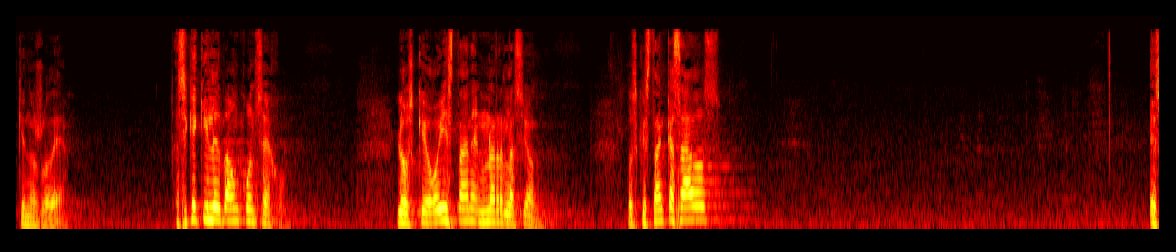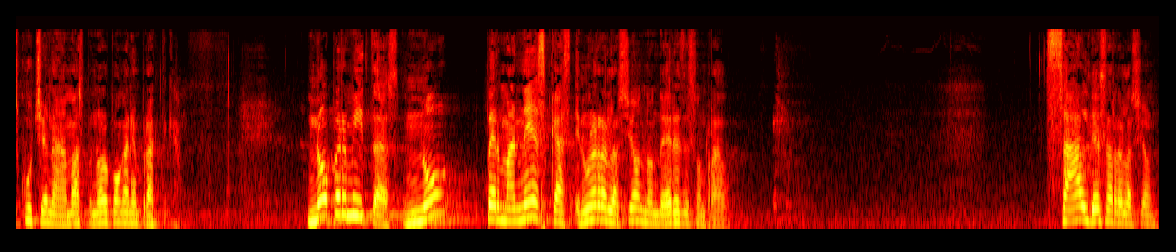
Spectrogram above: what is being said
que nos rodea. Así que aquí les va un consejo. Los que hoy están en una relación, los que están casados, escuchen nada más, pero no lo pongan en práctica. No permitas, no permanezcas en una relación donde eres deshonrado. Sal de esa relación.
